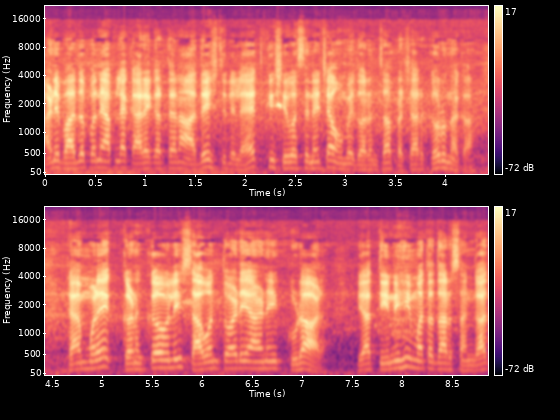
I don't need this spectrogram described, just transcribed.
आणि भाजपने आपल्या कार्यकर्त्यांना आदेश दिलेले आहेत की शिवसेनेच्या उमेदवारांचा प्रचार करू नका. त्यामुळे कणकवली सावंतवाडी आणि कुडाळ या तिन्ही मतदारसंघात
